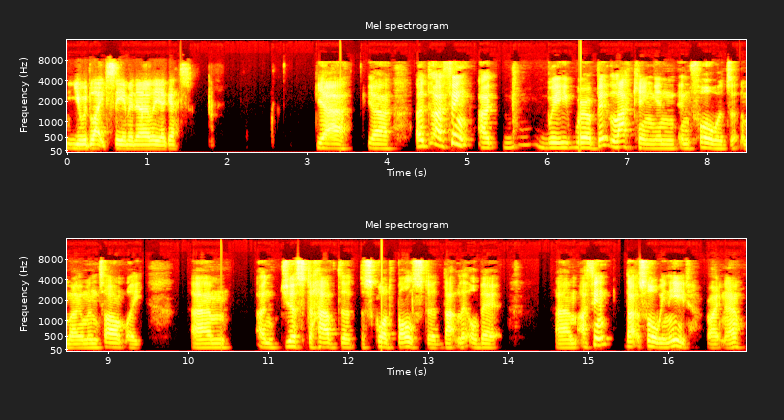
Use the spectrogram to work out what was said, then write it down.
you would like to see him in early, I guess. Yeah, yeah. I, I think I, we we're a bit lacking in, in forwards at the moment, aren't we? Um, and just to have the, the squad bolstered that little bit, um, I think that's all we need right now.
